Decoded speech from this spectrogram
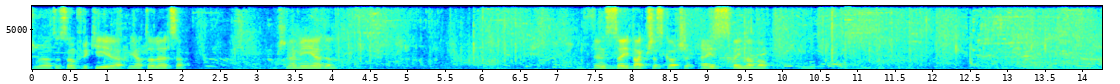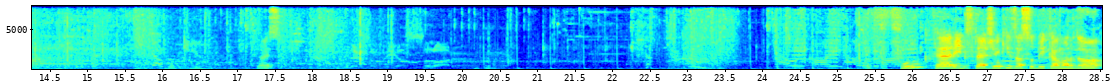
No to są free ja to lecę. Przynajmniej jeden. Ten se i tak przeskoczy. Ej, sfejlował. Nice. Fuk, XD, dzięki za subika mordo.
